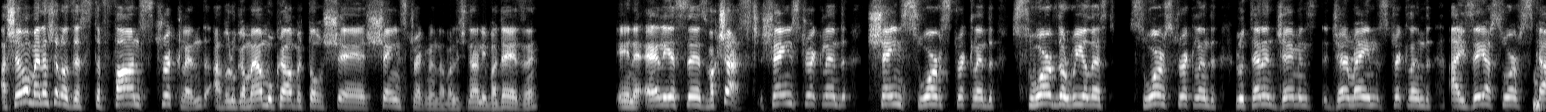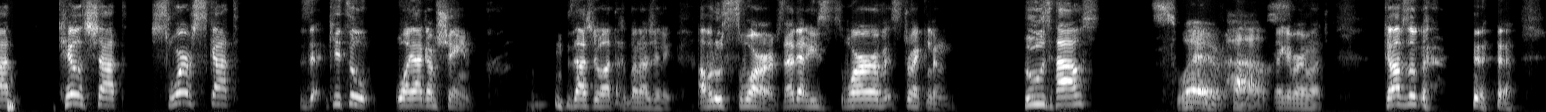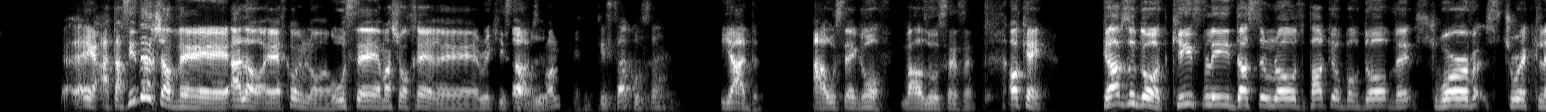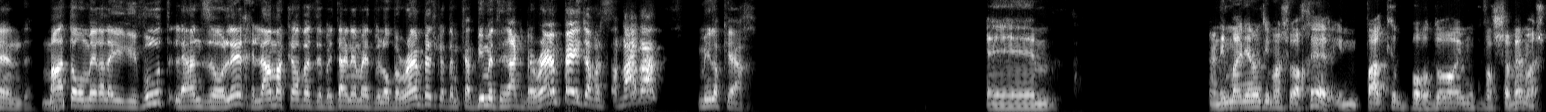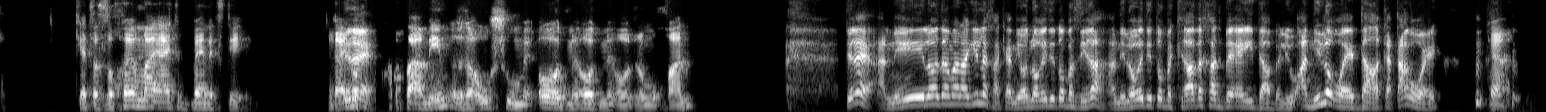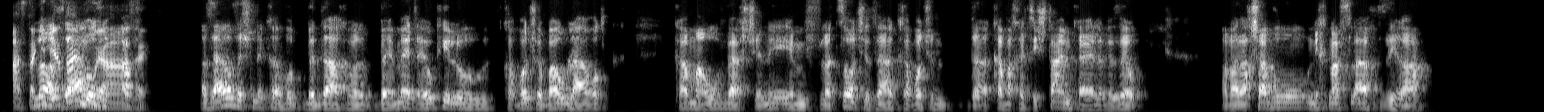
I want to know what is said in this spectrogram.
השם המלא שלו זה סטפן סטריקלנד אבל הוא גם היה מוכר בתור שיין סטריקלנד אבל שנייה אני אוודא את זה הנה אליאסס, בבקשה, שיין סטריקלנד, שיין סוורב סטריקלנד, סוורב דה ריאליסט, סוורב סטריקלנד, Lieutenant ג'רמיין סטריקלנד, איזיה סוורב סקאט, קילשוט, סוורב סקאט, קיצור, הוא היה גם שיין, זה השורה התחתונה שלי, אבל הוא סוורב, בסדר? he's סוורב סטריקלנד. whose house? Swerve's house. Thank you very much. קרב זוג... אתה עשית עכשיו, אה לא, איך קוראים לו? הוא עושה משהו אחר, ריקי סטארק, נכון? ריקי סטארק הוא עושה. יד. אה, הוא עושה אגרוף, ואז הוא עושה זה. אוקיי, קרב זוגות, קית' לי, דסטין רודס, פארקר בורדו וסוורב סטריקלנד. מה אתה אומר על היריבות? לאן זה הולך? למה הקרב הזה בדיינמייט ולא ברמפייג'? כי אתם מקדמים את זה רק ברמפייג', אבל סבבה? מי לוקח? אני מעניין אותי משהו אחר, אם פארקר בורדו, אם הוא כבר שווה משהו. כי אתה זוכר מה היה איתו ב-NXT. ראינו כמה פעמים, ראו שהוא מאוד מאוד מאוד לא מוכן, תראה, אני לא יודע מה להגיד לך, כי אני עוד לא ראיתי אותו בזירה. אני לא ראיתי אותו בקרב אחד ב-AW, אני לא רואה דארק, אתה רואה. כן. אז תגיד לא, לי אתה אם הוא היה זה. אז היה לו איזה שני קרבות בדארק, אבל באמת, היו כאילו קרבות שבאו להראות כמה הוא והשני הם מפלצות, שזה היה קרבות של דקה וחצי, שתיים כאלה וזהו. אבל עכשיו הוא נכנס לזירה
